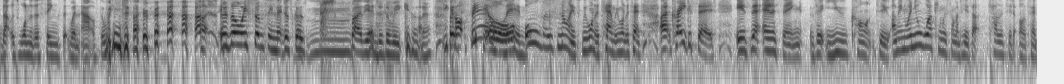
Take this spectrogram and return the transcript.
that was one of the things that went out of the window. There's always something that just goes by the end of the week, isn't there? You But can't fit it all in. All those nines. We want a 10, we want a 10. Uh, Craig has said, is there anything that you can't do? I mean, when you're working with someone who's that talented at Artem,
